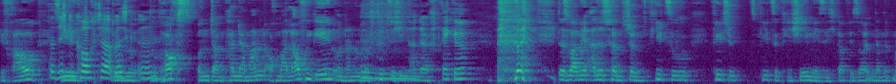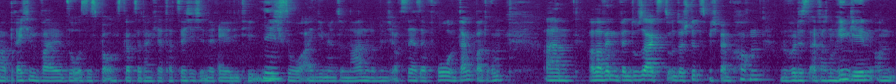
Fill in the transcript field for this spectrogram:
die Frau. Dass ich gekocht habe. Du, äh, du kochst und dann kann der Mann auch mal laufen gehen und dann unterstütze ich ihn an der Strecke. das war mir alles schon, schon viel zu, viel zu, viel zu klischee-mäßig. Ich glaube, wir sollten damit mal brechen, weil so ist es bei uns Gott sei Dank ja tatsächlich in der Realität nee. nicht so eindimensional und da bin ich auch sehr, sehr froh und dankbar drum. Ähm, aber wenn, wenn du sagst, du unterstützt mich beim Kochen und du würdest einfach nur hingehen und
